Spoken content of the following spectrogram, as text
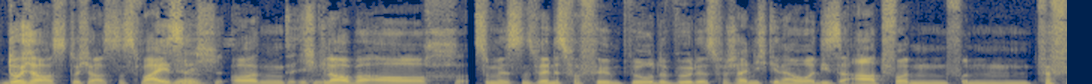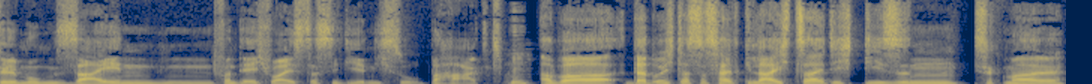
Durchaus, durchaus, das weiß ja. ich und ich mhm. glaube auch, zumindest wenn es verfilmt würde, würde es wahrscheinlich genau diese Art von, von Verfilmung sein, von der ich weiß, dass sie dir nicht so behagt. Mhm. Aber dadurch, dass es halt gleichzeitig diesen, ich sag mal,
